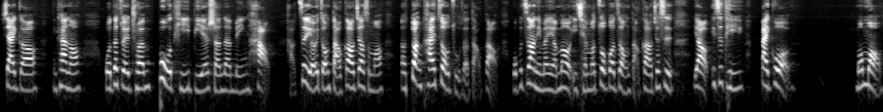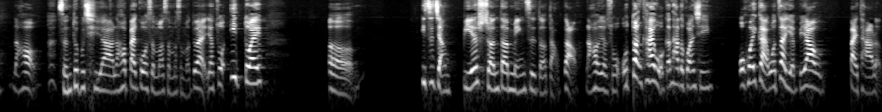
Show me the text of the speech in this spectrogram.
下一个哦，你看哦，我的嘴唇不提别神的名号。好，这有一种祷告叫什么？呃，断开咒诅的祷告。我不知道你们有没有以前有没有做过这种祷告，就是要一直提拜过某某，然后神对不起啊，然后拜过什么什么什么，对，要做一堆呃，一直讲别神的名字的祷告，然后就说我断开我跟他的关系，我悔改，我再也不要拜他了。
